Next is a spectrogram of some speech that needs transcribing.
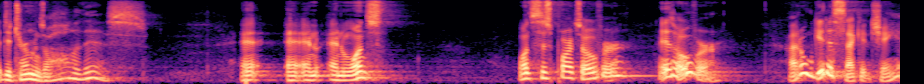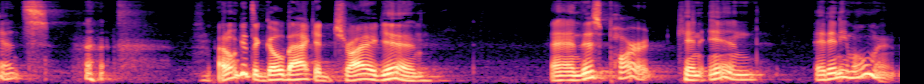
it determines all of this. And, and, and once, once this part's over, it's over. I don't get a second chance. I don't get to go back and try again. And this part can end at any moment.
